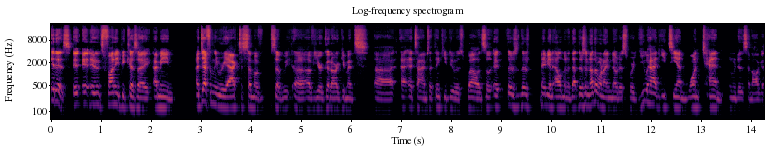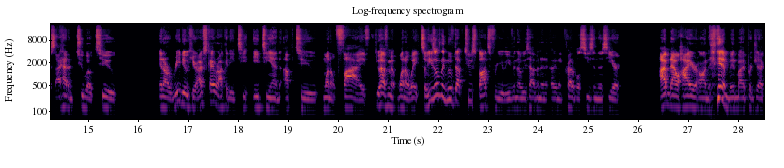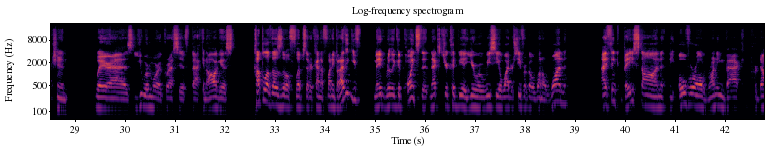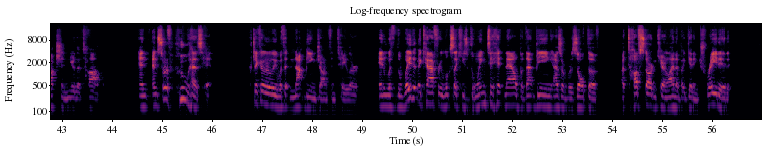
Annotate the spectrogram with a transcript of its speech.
It is, it, it, and it's funny because I, I mean, I definitely react to some of some uh, of your good arguments uh, at, at, times. I think you do as well. And so it, there's there's maybe an element of that. There's another one I noticed where you had Etienne 110 when we did this in August. I had him 202. In our redo here, I've skyrocketed ET, Etienne up to 105. You have him at 108. So he's only moved up two spots for you, even though he's having an, an incredible season this year. I'm now higher on him in my projection, whereas you were more aggressive back in August. A Couple of those little flips that are kind of funny, but I think you've made really good points that next year could be a year where we see a wide receiver go 101. I think based on the overall running back production near the top and and sort of who has hit, particularly with it not being Jonathan Taylor and with the way that McCaffrey looks like he's going to hit now, but that being as a result of a tough start in Carolina, but getting traded,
